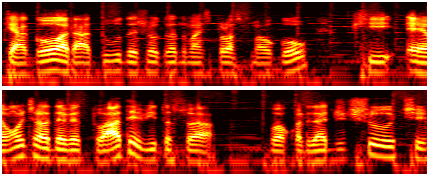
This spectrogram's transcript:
que agora a Duda jogando mais próximo ao gol, que é onde ela deve atuar devido à sua boa qualidade de chute,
